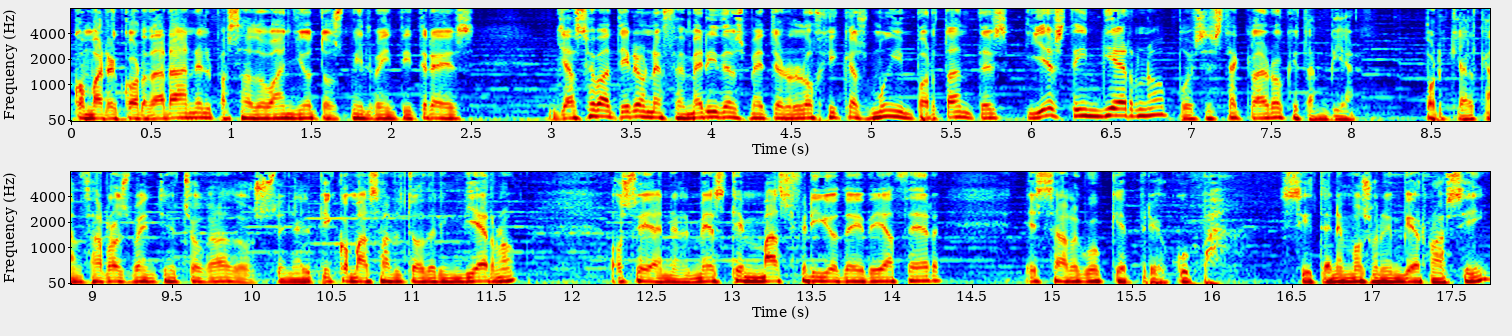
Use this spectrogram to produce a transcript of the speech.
Como recordarán, el pasado año 2023 ya se batieron efemérides meteorológicas muy importantes y este invierno pues está claro que también, porque alcanzar los 28 grados en el pico más alto del invierno, o sea, en el mes que más frío debe hacer, es algo que preocupa. Si tenemos un invierno así,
